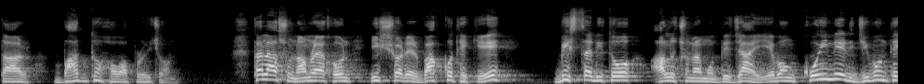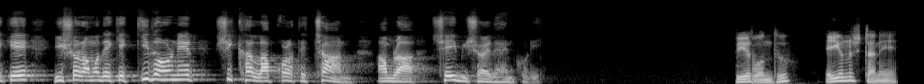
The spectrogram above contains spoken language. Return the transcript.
তার বাধ্য হওয়া প্রয়োজন। তাহলে আসুন আমরা এখন ঈশ্বরের বাক্য থেকে বিস্তারিত আলোচনার মধ্যে যাই এবং কৈনের জীবন থেকে ঈশ্বর আমাদেরকে কি ধরনের শিক্ষা লাভ করাতে চান আমরা সেই বিষয়ে ধ্যান করি। প্রিয় বন্ধু, এই অনুষ্ঠানে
